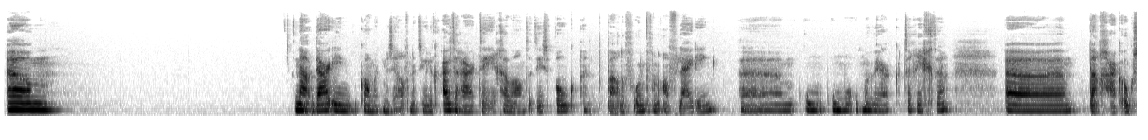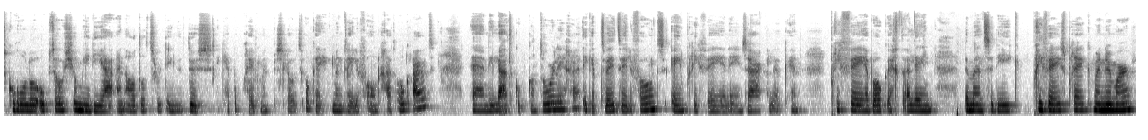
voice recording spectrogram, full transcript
Um, nou, daarin kwam ik mezelf natuurlijk uiteraard tegen, want het is ook een bepaalde vorm van afleiding. Ehm, om, om me op mijn werk te richten. Ehm, dan ga ik ook scrollen op social media en al dat soort dingen. Dus ik heb op een gegeven moment besloten: oké, mijn telefoon gaat ook uit. En die laat ik op kantoor liggen. Ik heb twee telefoons, één privé en één zakelijk. En privé hebben ook echt alleen de mensen die ik privé spreek, mijn nummer.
